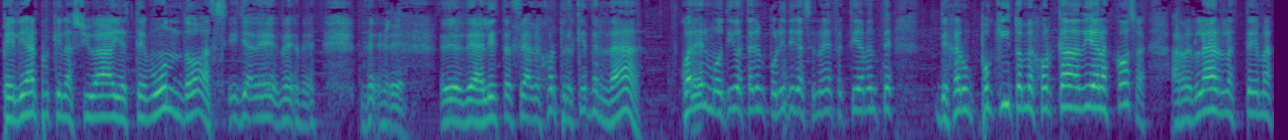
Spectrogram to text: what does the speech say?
pelear porque la ciudad y este mundo, así ya de, de, de, de, sea mejor, pero que es verdad. ¿Cuál es el motivo de estar en política si no es efectivamente dejar un poquito mejor cada día las cosas? Arreglar los temas,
